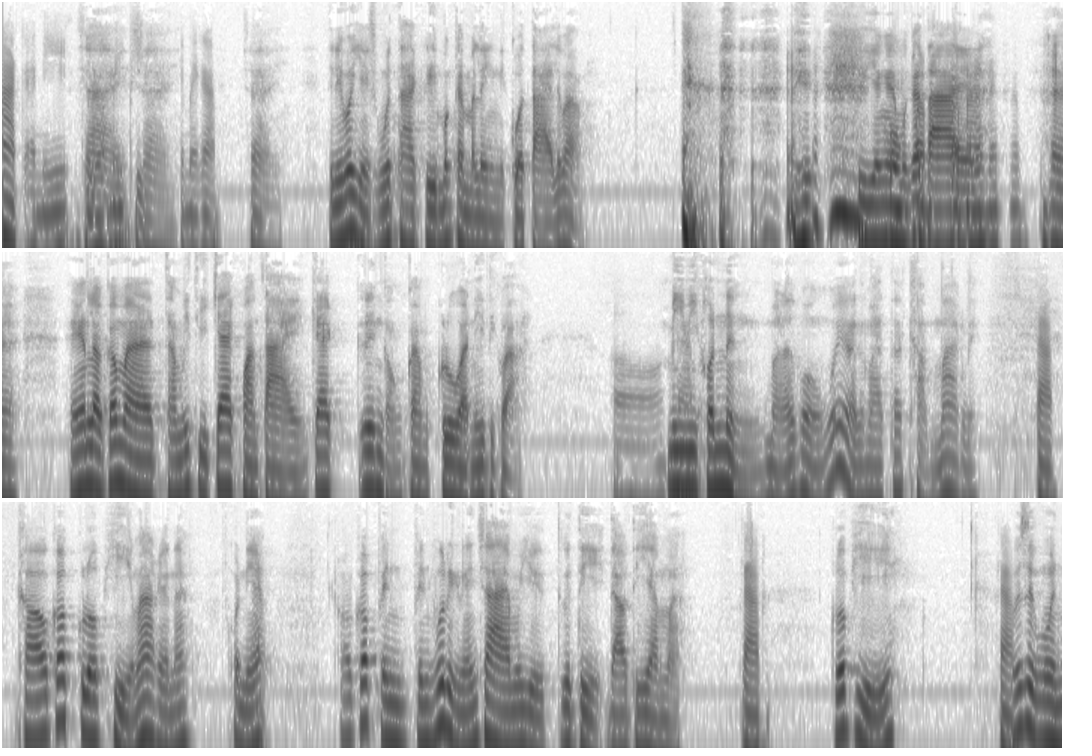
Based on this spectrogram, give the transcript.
าธอันนี้ไม่ผิดใช่ไหมครับ ใช่ทีนี้ว่าอย่างสมมติทาครีมป้องกันมะเร็งนี่กลัวตายหรือเปล่า คือยังไงมันก็ตายนะเออดังนั้นเราก็มาทำวิธีแก้ความตาย แก้เรื่องของความกลัวนี้ดีกว่ามีมีคนหนึ่งมาแล้วผมเว้ยมาตะขำมากเลย ครับเขาก็กลัวผีมากเลยนะคนเนี้ยเขาก็เป็นเป็นผู้หญิงเลี้ยงชายมาอยู่กุฏิดาวเทียมอะครับ กลัวผีรู้สึกเหมือน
